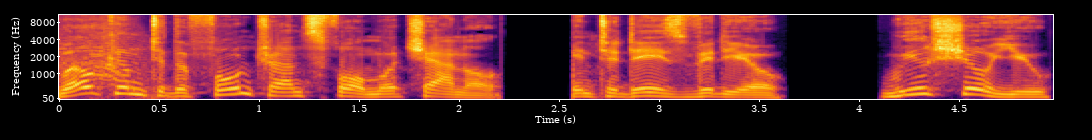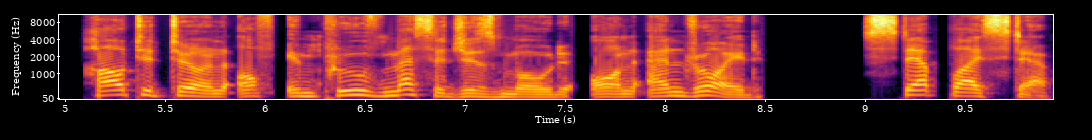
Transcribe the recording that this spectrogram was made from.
Welcome to the Phone Transformer channel. In today's video, we'll show you how to turn off Improve Messages mode on Android, step by step.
